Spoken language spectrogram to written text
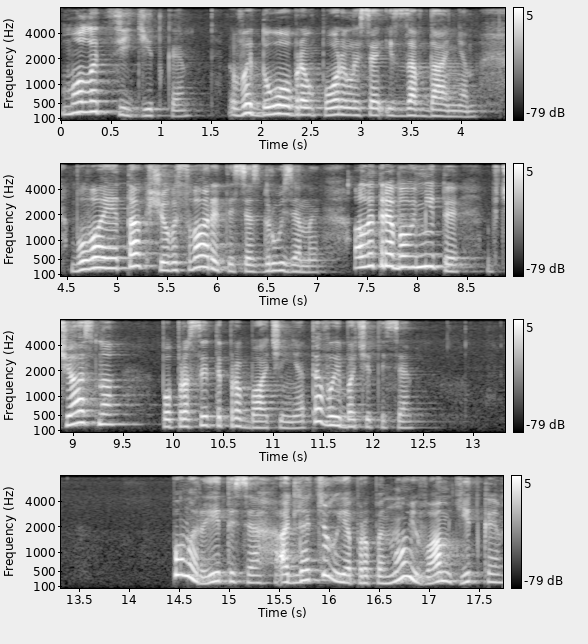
Молодці, дітки! Ви добре впоралися із завданням. Буває так, що ви сваритеся з друзями, але треба вміти вчасно попросити пробачення та вибачитися. помиритися. А для цього я пропоную вам, дітки,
